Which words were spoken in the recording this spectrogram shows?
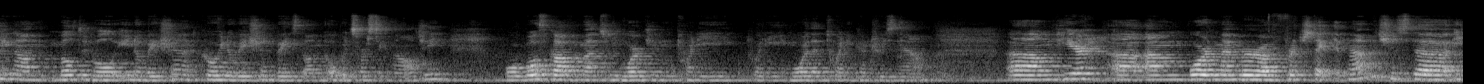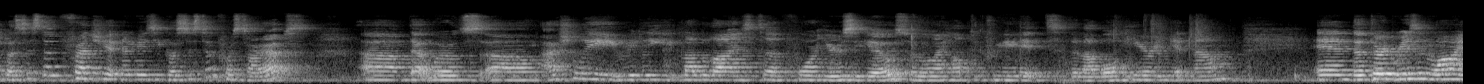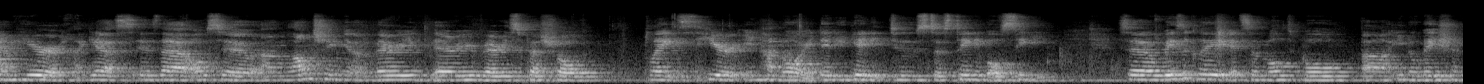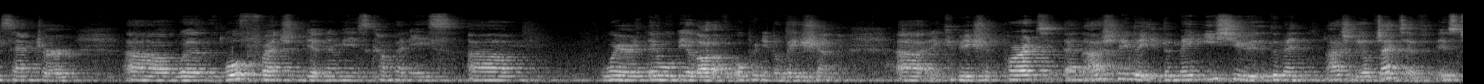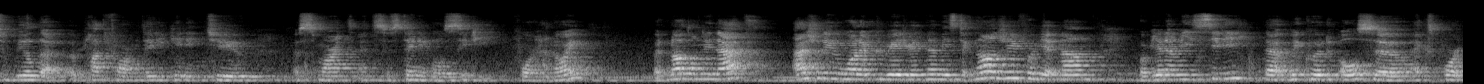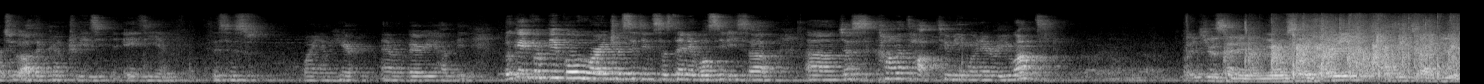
working on multiple innovation and co-innovation based on open source technology. For both governments, we work in 20, 20, more than 20 countries now. Um, here, uh, I'm board member of French Tech Vietnam, which is the ecosystem, French-Vietnamese ecosystem for startups. Um, that was um, actually really labelized uh, four years ago, so I helped to create it, the label here in Vietnam. And the third reason why I'm here, I guess, is that also I'm launching a very, very, very special place here in Hanoi dedicated to sustainable city. So basically, it's a multiple uh, innovation center uh, with both French and Vietnamese companies, um, where there will be a lot of open innovation uh, incubation part. And actually, the, the main issue, the main actually objective, is to build a, a platform dedicated to a smart and sustainable city for Hanoi. But not only that, actually we want to create Vietnamese technology for Vietnam, for Vietnamese city that we could also export to other countries in Asia. This is why I'm here. I'm very happy. Looking for people who are interested in sustainable cities, so um, just come and talk to me whenever you want. Thank you, Celine. We're also very happy to have you.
